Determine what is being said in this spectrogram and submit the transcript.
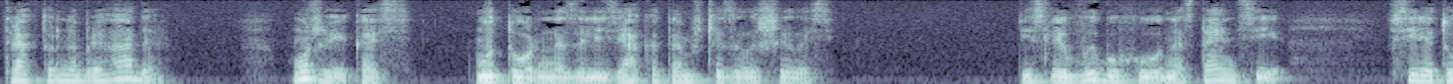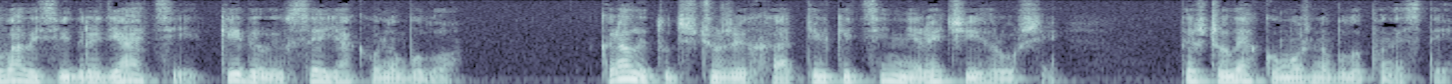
тракторна бригада, може, якась моторна залізяка там ще залишилась. Після вибуху на станції всі рятувались від радіації, кидали все, як воно було. Крали тут з чужих хат тільки цінні речі і гроші, те, що легко можна було понести.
